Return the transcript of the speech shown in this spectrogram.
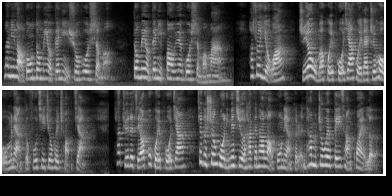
那你老公都没有跟你说过什么，都没有跟你抱怨过什么吗？他说有啊，只要我们回婆家回来之后，我们两个夫妻就会吵架。她觉得只要不回婆家，这个生活里面只有她跟她老公两个人，他们就会非常快乐。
